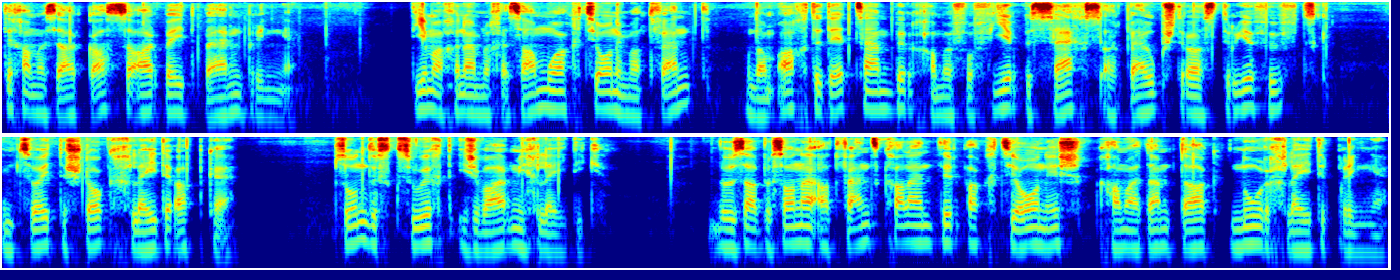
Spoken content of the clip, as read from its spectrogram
dann kann man sie an Gassenarbeit Bern bringen. Die machen nämlich eine Sammelaktion im Advent und am 8. Dezember kann man von 4 bis 6 an der Belbstrasse 53 im zweiten Stock Kleider abgeben. Besonders gesucht ist warme Kleidung. Weil es aber so eine Adventskalender-Aktion ist, kann man an diesem Tag nur Kleider bringen.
